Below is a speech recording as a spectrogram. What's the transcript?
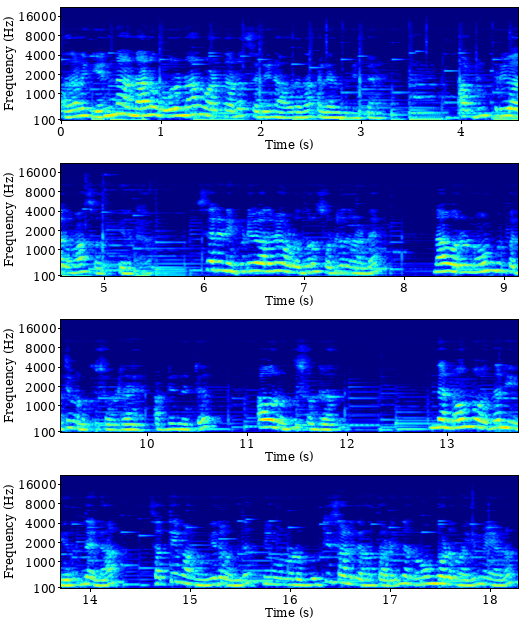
அதனால் என்ன ஆனாலும் ஒரு நாள் வளர்ந்தாலும் சரி நான் அவரை தான் கல்யாணம் பண்ணிப்பேன். அப்படின்னு பிடிவாதமா சொல் இருக்கா. சரி நீ பிடிவாதமே அவ்வளோ தூரம் சொல்கிறதுனால நான் ஒரு நோன்பு பற்றி உனக்கு சொல்கிறேன் அப்படின்னுட்டு அவர் வந்து சொல்கிறார் இந்த நோன்பை வந்து நீ இருந்தேன்னா சத்தியவான் உயிரை வந்து நீ உன்னோட புத்திசாலித்தனத்தால இந்த நோம்போட மகிமையாலும்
